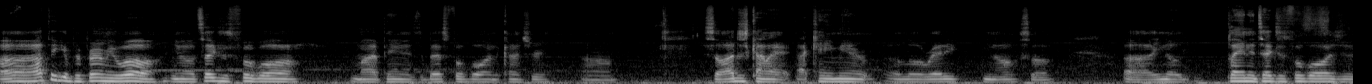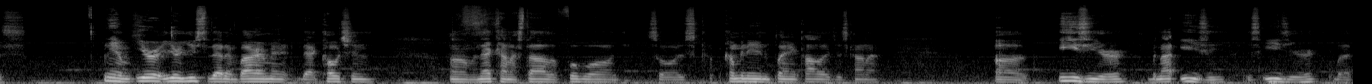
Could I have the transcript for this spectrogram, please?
Uh, I think it prepared me well. You know, Texas football, in my opinion, is the best football in the country. Um, so I just kind of I came in a little ready. You know, so uh, you know, playing in Texas football is just you know you're you're used to that environment, that coaching, um, and that kind of style of football. So it's coming in and playing college is kind of uh, easier, but not easy. It's easier, but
